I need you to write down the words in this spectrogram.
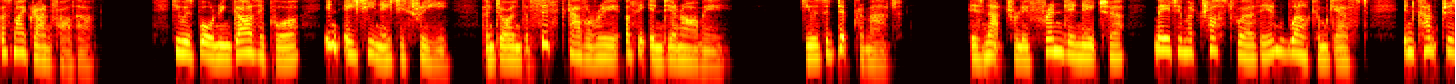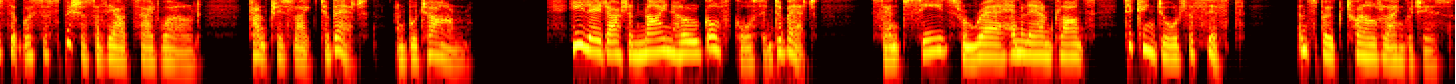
was my grandfather. He was born in Ghazipur in 1883 and joined the 5th Cavalry of the Indian Army. He was a diplomat. His naturally friendly nature made him a trustworthy and welcome guest in countries that were suspicious of the outside world, countries like Tibet and Bhutan. He laid out a nine hole golf course in Tibet, sent seeds from rare Himalayan plants to King George V, and spoke 12 languages.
